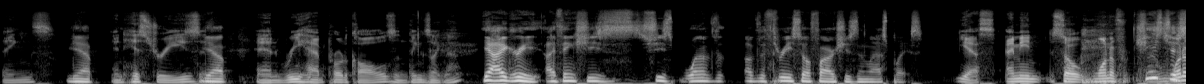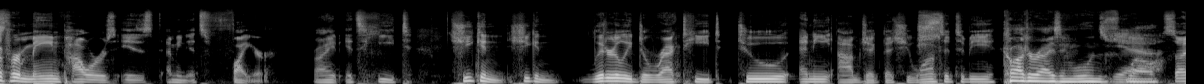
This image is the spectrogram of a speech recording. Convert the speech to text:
things Yep. and histories and, Yep. and rehab protocols and things like that. Yeah, I agree. I think she's she's one of the of the three so far. She's in last place. Yes, I mean, so one of She's one of her main powers is, I mean, it's fire, right? It's heat. She can she can literally direct heat to any object that she wants it to be. Cauterizing wounds Yeah. well. So I,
